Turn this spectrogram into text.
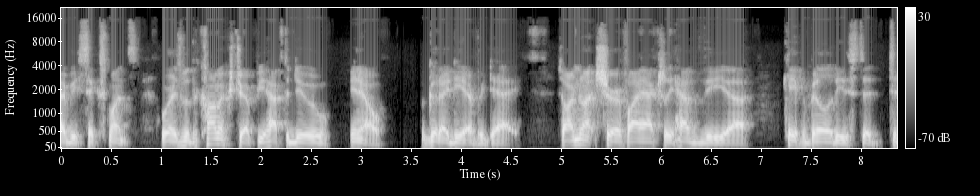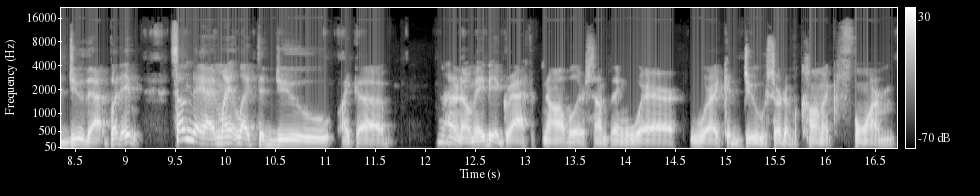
every six months. Whereas with a comic strip you have to do you know a good idea every day. So i'm not sure if i actually have the uh, capabilities to to do that. But it, someday i might like to do like a i don't know maybe a graphic novel or something where where i could do sort of a comic form.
